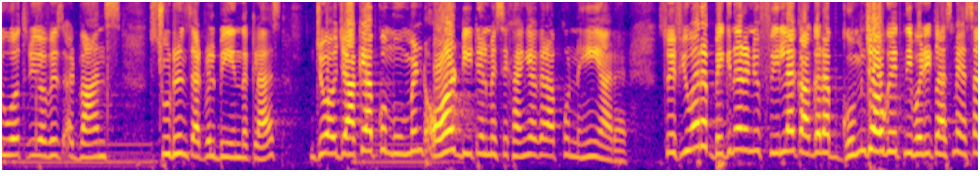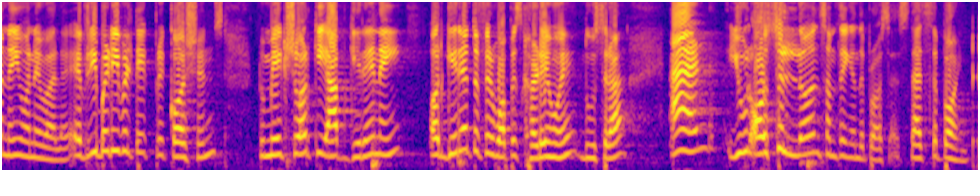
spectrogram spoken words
two और three of his advance students that will be in the class जो जाके आपको मूवमेंट और डिटेल में सिखाएँगे अगर आपको नहीं आ रहा है। So if you are a beginner and you feel like अगर आप घूम जाओगे इतनी बड़ी क्लास में, ऐसा नहीं होने वाला है। Everybody will take precautions to make sure कि आप गिरे नहीं। और गिरे तो फिर वापस खड़े हुए दूसरा। And you will also learn something in the process that's the point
